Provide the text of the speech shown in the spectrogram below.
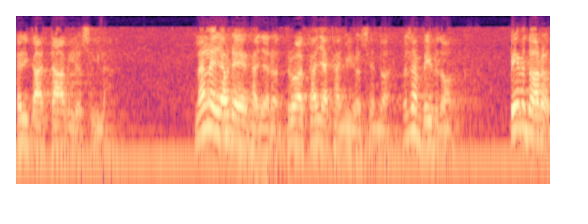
အဲ့ဒီကားတားပြီးတော့စီးလာလမ်းလည်းရောက်တဲ့အခါကျတော့သူတို့ကကားရက်ခိုင်းပြီးတော့ဆင်းသွားပတ်စံပေးမသွားပေးမသွားတော့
